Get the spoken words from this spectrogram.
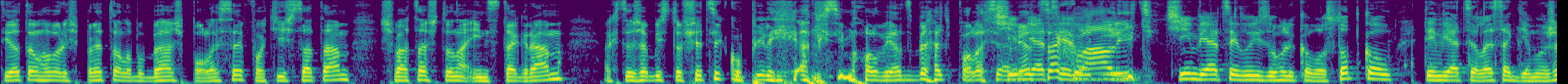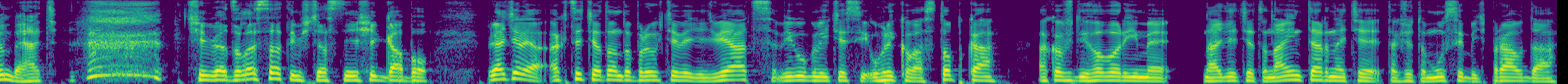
ty o tom hovoríš preto, lebo beháš po lese, fotíš sa tam, švácaš to na Instagram a chceš, aby si to všetci kúpili, aby si mohol viac behať po lese a viac sa chváliť. ľudí, čím viacej ľudí s uhlíkovou stopkou, tým viacej lesa, kde môžem behať. Čím viac lesa, tým šťastnejšie Gabo. Priatelia, ak chcete o tomto produkte vedieť viac, vygooglite si uhlíková stopka. Ako vždy hovoríme, nájdete to na internete, takže to musí byť pravda.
